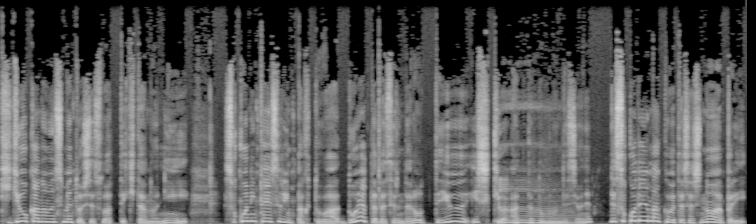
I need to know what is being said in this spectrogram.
起業家の娘として育ってきたのにそこに対するインパクトはどうやったら出せるんだろうっていう意識はあったと思うんですよね。でそこでうまく私たちのやっぱり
